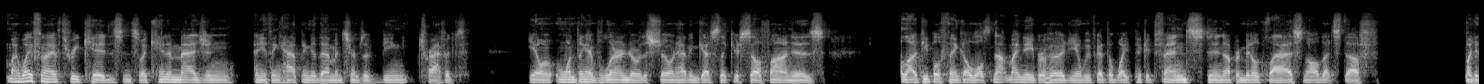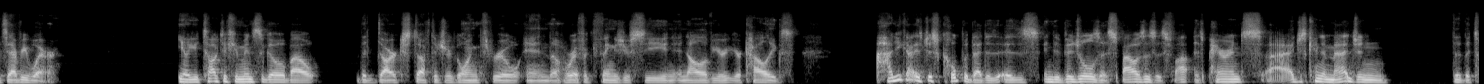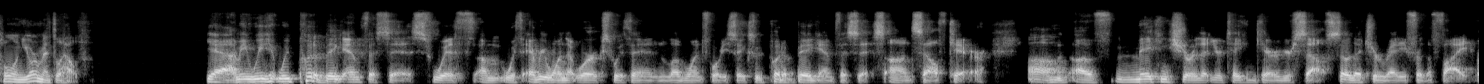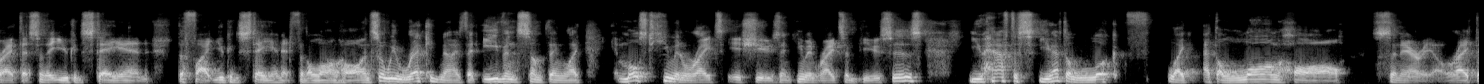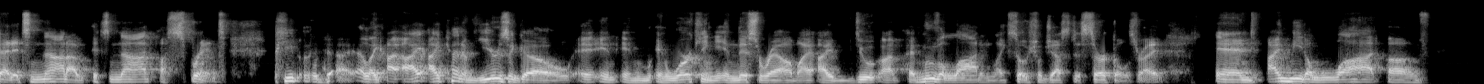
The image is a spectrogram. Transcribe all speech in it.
My wife and i have three kids and so i can't imagine anything happening to them in terms of being trafficked you know, one thing I've learned over the show and having guests like yourself on is a lot of people think, oh, well, it's not my neighborhood. You know, we've got the white picket fence and upper middle class and all that stuff, but it's everywhere. You know, you talked a few minutes ago about the dark stuff that you're going through and the horrific things you see in, in all of your, your colleagues. How do you guys just cope with that as, as individuals, as spouses, as, as parents? I just can't imagine the, the toll on your mental health. Yeah, I mean, we we put a big emphasis with um, with everyone that works within Love 146. We put a big emphasis on self care, um, of making sure that you're taking care of yourself, so that you're ready for the fight, right? That so that you can stay in the fight, you can stay in it for the long haul. And so we recognize that even something like most human rights issues and human rights abuses, you have to you have to look like at the long haul scenario, right? That it's not a it's not a sprint. People like I, I kind of years ago in in in working in this realm, I, I do I move a lot in like social justice circles, right? And I meet a lot of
